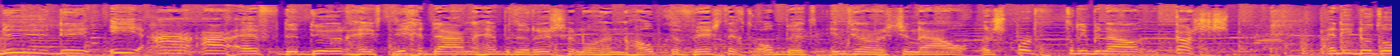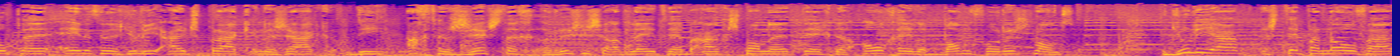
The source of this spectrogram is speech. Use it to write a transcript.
Nu de IAAF de deur heeft dichtgedaan... hebben de Russen nog een hoop gevestigd op het internationaal sporttribunaal KAS. En die doet op 21 eh, juli uitspraak in de zaak... die 68 Russische atleten hebben aangespannen tegen de algehele ban voor Rusland. Julia Stepanova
